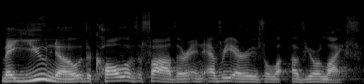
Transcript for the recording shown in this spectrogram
May you know the call of the Father in every area of, your life.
